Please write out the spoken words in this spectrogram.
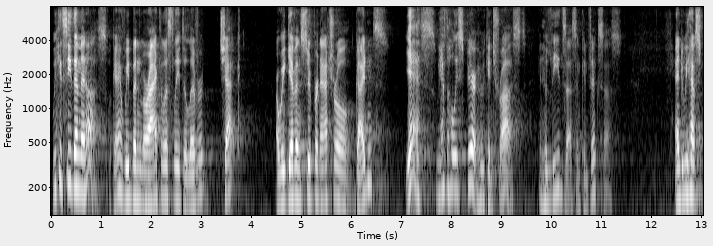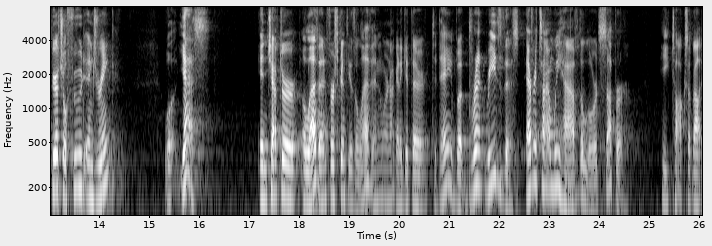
we can see them in us. Okay, have we been miraculously delivered? Check. Are we given supernatural guidance? Yes, we have the Holy Spirit who we can trust and who leads us and convicts us. And do we have spiritual food and drink? Well, yes in chapter 11, 1 Corinthians 11, we're not going to get there today, but Brent reads this every time we have the Lord's Supper. He talks about,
